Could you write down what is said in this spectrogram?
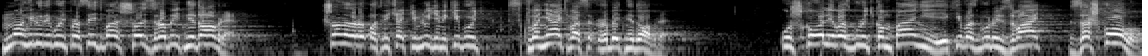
Многі люди будуть просити вас щось зробити недобре. Що треба відповідати тим людям, які будуть склоняти вас робити недобре? У школі вас будуть компанії, які вас будуть звати за школу.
